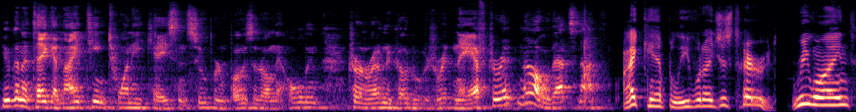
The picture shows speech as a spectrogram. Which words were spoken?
You're gonna take a nineteen twenty case and superimpose it on the whole Internal Revenue Code that was written after it? No, that's not, I can't believe what I just heard. Rewind.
